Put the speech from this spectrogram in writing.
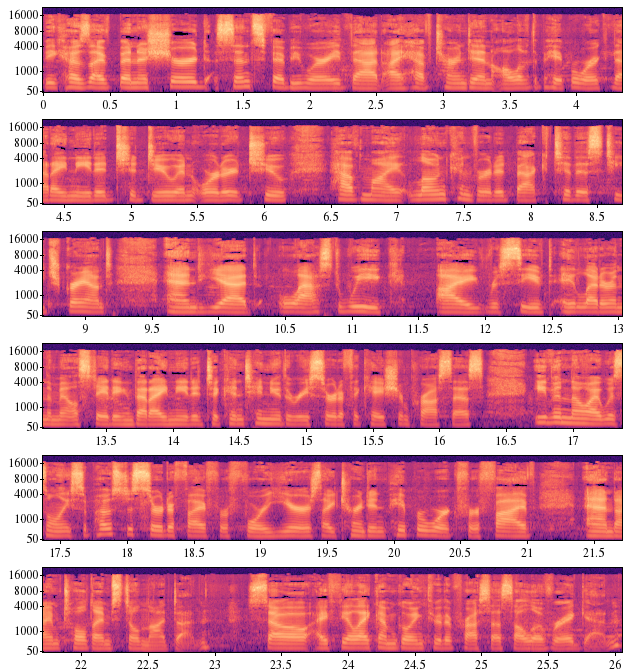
because I've been assured since February that I have turned in all of the paperwork that I needed to do in order to have my loan converted back to this Teach grant. And yet, last week, I received a letter in the mail stating that I needed to continue the recertification process. Even though I was only supposed to certify for four years, I turned in paperwork for five, and I'm told I'm still not done. So I feel like I'm going through the process all over again.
